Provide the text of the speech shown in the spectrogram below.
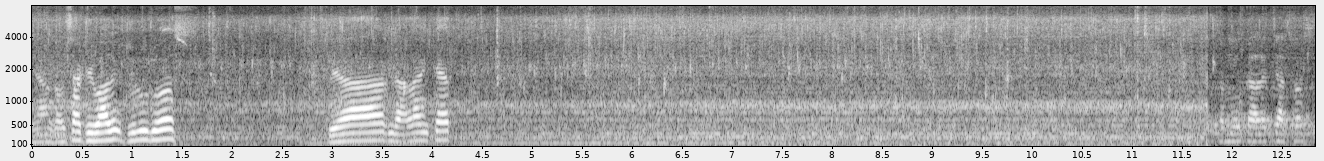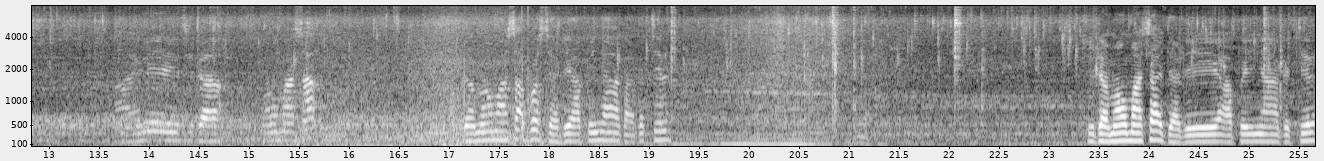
ya nggak usah diwalik dulu bos biar nggak lengket. Semoga lezat bos nah ini sudah mau masak. Sudah mau masak bos. Jadi apinya agak kecil. Sudah mau masak jadi apinya kecil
